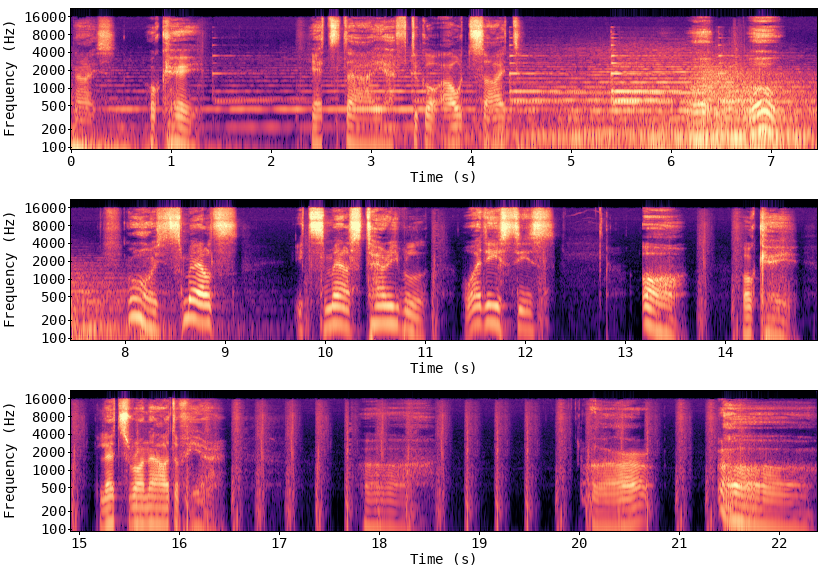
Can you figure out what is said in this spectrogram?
nice. Okay. Jetzt I have to go outside. Oh! It smells. It smells terrible. What is this? Oh, okay. Let's run out of here. Uh, uh, oh.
